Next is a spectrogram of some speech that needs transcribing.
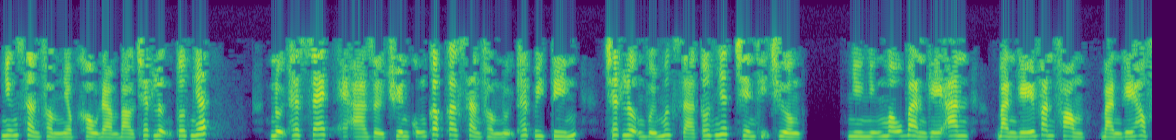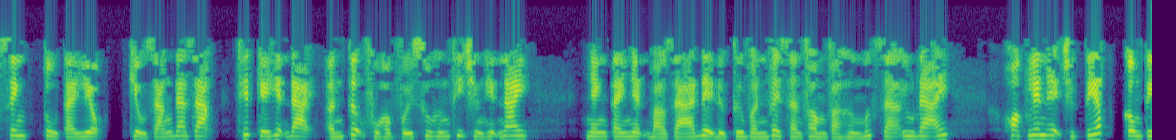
những sản phẩm nhập khẩu đảm bảo chất lượng tốt nhất. Nội thất ZEA giới chuyên cung cấp các sản phẩm nội thất uy tín, chất lượng với mức giá tốt nhất trên thị trường, như những mẫu bàn ghế ăn, bàn ghế văn phòng, bàn ghế học sinh, tủ tài liệu, kiểu dáng đa dạng, thiết kế hiện đại, ấn tượng phù hợp với xu hướng thị trường hiện nay. Nhanh tay nhận báo giá để được tư vấn về sản phẩm và hưởng mức giá ưu đãi. Hoặc liên hệ trực tiếp, công ty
